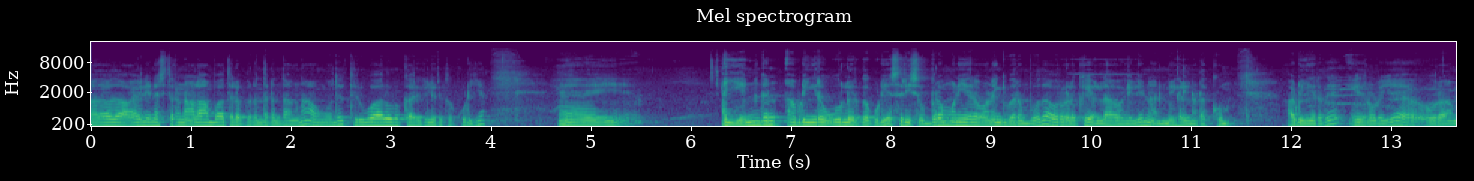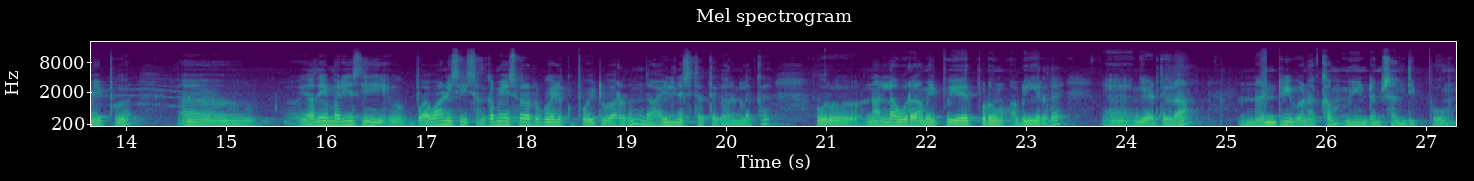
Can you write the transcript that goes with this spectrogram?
அதாவது ஆயுள் நட்சத்திரம் நாலாம் பாதத்தில் பிறந்திருந்தாங்கன்னா அவங்க வந்து திருவாரூருக்கு அருகில் இருக்கக்கூடிய எண்கண் அப்படிங்கிற ஊரில் இருக்கக்கூடிய ஸ்ரீ சுப்பிரமணியரை வணங்கி வரும்போது அவர்களுக்கு எல்லா வகையிலையும் நன்மைகள் நடக்கும். அப்படிங்கிறது இதனுடைய ஒரு அமைப்பு. அதே மாதிரியே ஸ்ரீ பவானி ஸ்ரீ சங்கமேஸ்வரர் கோயிலுக்கு போயிட்டு வர்றதும் இந்த ஆயுள் நட்சத்திரத்துக்காரங்களுக்கு ஒரு நல்ல ஒரு அமைப்பு ஏற்படும் அப்படிங்கிறத இங்கே எடுத்துக்கலாம். நன்றி வணக்கம். மீண்டும் சந்திப்போம்.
